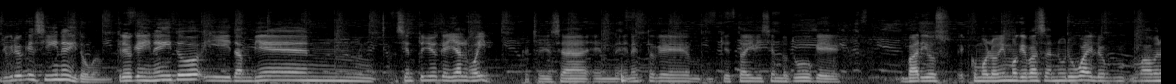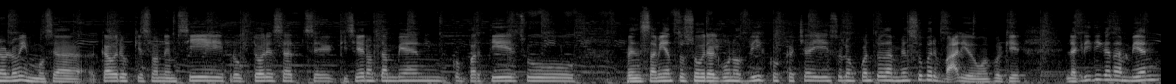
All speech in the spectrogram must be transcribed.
Yo creo que sí, inédito, weón. Creo que inédito y también siento yo que hay algo ahí, ¿cachai? O sea, en, esto que, que estáis diciendo tú, que varios, es como lo mismo que pasa en Uruguay, lo- más o menos lo mismo. O sea, cabros que son MC, productores, se quisieron también compartir su pensamiento sobre algunos discos, ¿cachai? Y eso lo encuentro también súper válido, porque la crítica también,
